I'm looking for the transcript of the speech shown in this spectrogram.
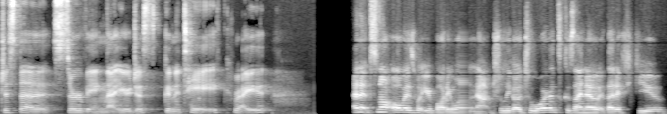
just the serving that you're just going to take, right? And it's not always what your body will naturally go towards because I know that if you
